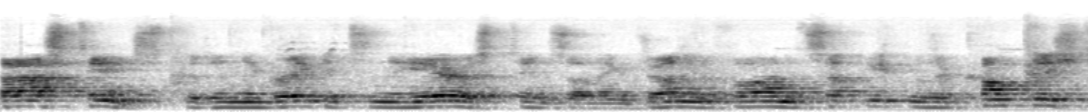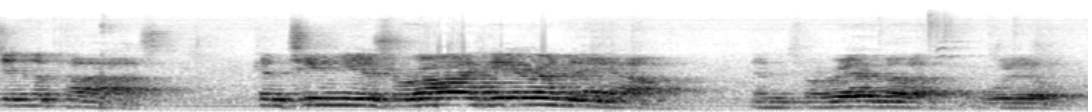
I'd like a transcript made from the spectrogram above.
Past tense, but in the Greek it's in the aorist tense, I think. John, you'll find that something was accomplished in the past. Continues right here and now, and forever will.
